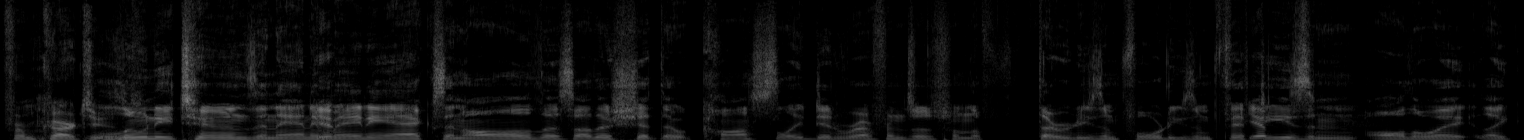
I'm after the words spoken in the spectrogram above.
from cartoons. Looney Tunes and Animaniacs and all this other shit that constantly did references from the 30s and 40s and 50s and all the way like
